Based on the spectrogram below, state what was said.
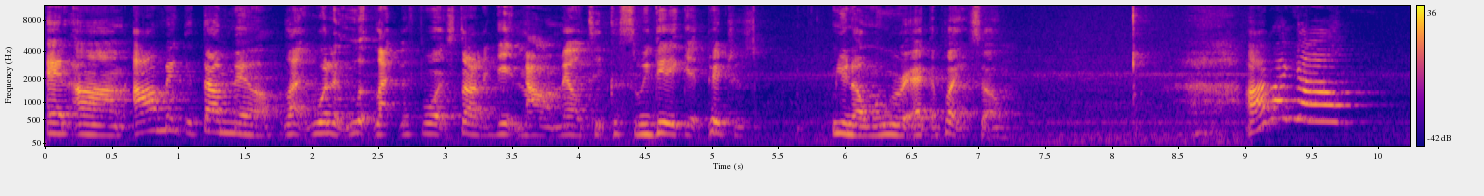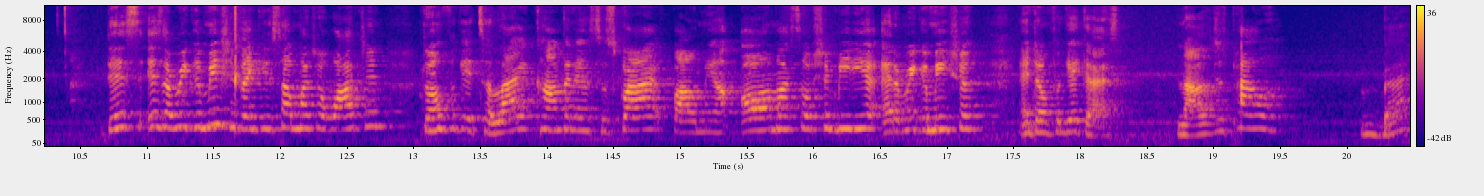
And um, I'll make the thumbnail like what it looked like before it started getting all melted. Because we did get pictures, you know, when we were at the place. So, alright, y'all. This is Arika Misha. Thank you so much for watching. Don't forget to like, comment, and subscribe. Follow me on all my social media at Arika Misha. And don't forget, guys, knowledge is power. Bye.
